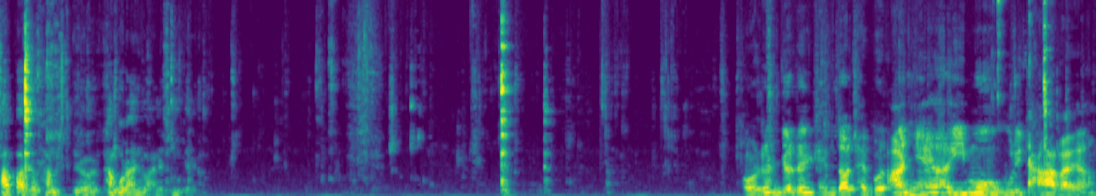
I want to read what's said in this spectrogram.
바빠서 삼, 어, 단골 아니면 안 해주면 돼요. 어른들은 젠더 잘 몰, 아니에요. 이모, 우리 다 알아요.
